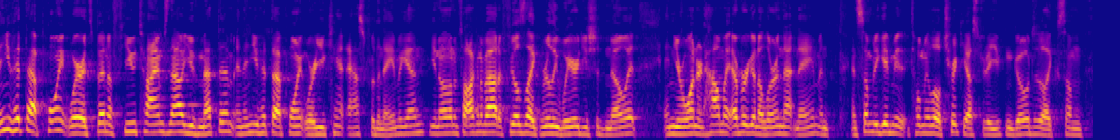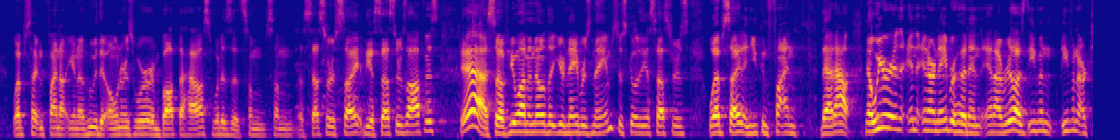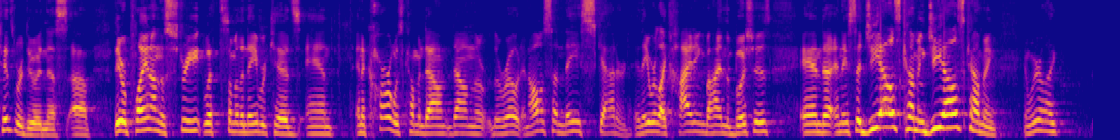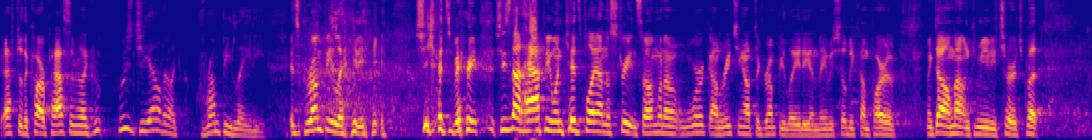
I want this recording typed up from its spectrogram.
then you hit that point where it's been a few times now you've met them, and then you hit that point where you can't ask for the name again. You know what I'm talking about? It feels like really weird. You should know it and you're wondering how am I ever going to learn that name? And, and somebody gave me, told me a little trick yesterday. You can go to like some website and find out you know who the owners were and bought the house. What is it? Some some assessor's site, the assessor's office. Yeah. So if you want to know that your neighbor's names, just go to the assessor's website and you can find that out. Now we were in, in, in our neighborhood and, and I realized even even our kids were doing this. Uh, they were playing on the street with some of the neighbor kids and and a car was coming down down the, the road and all of a sudden they scattered and they were like hiding behind the bushes and, uh, and they said, GL's coming, GL's coming. And we were like, after the car passed, we were like, Who, who's GL? They're like, Grumpy Lady. It's Grumpy Lady. she gets very, she's not happy when kids play on the street. And so I'm going to work on reaching out to Grumpy Lady and maybe she'll become part of McDowell Mountain Community Church. But,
